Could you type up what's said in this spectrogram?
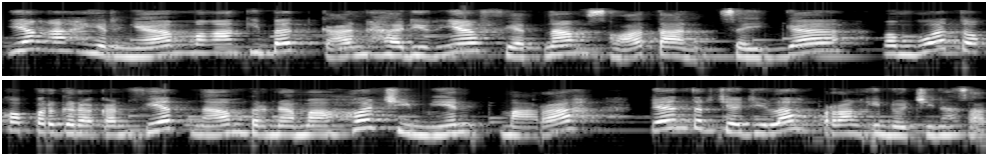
yang akhirnya mengakibatkan hadirnya Vietnam Selatan, sehingga membuat tokoh pergerakan Vietnam bernama Ho Chi Minh marah dan terjadilah Perang Indochina I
